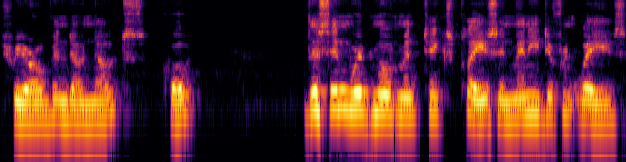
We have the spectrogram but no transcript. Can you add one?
Sri Aurobindo notes, quote, this inward movement takes place in many different ways,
